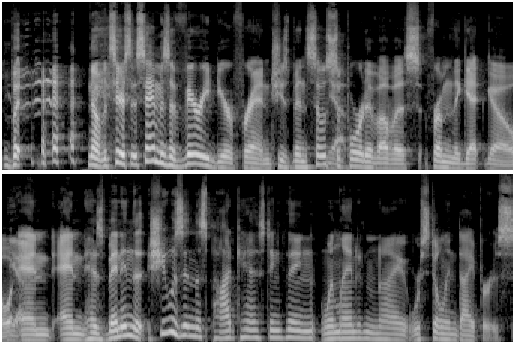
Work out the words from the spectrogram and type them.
But no, but seriously, Sam is a very dear friend. She's been so supportive of us from the get go, Yeah. and and has been in the. She was in this podcasting thing when Landon and I were still in diapers,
